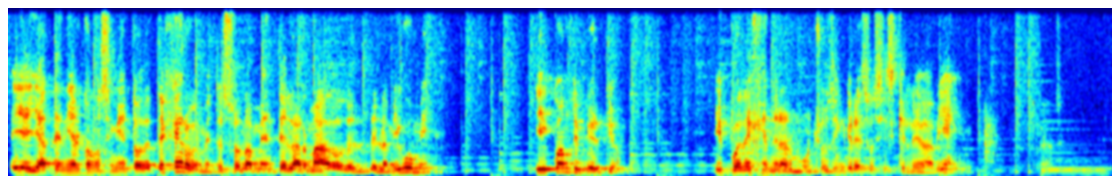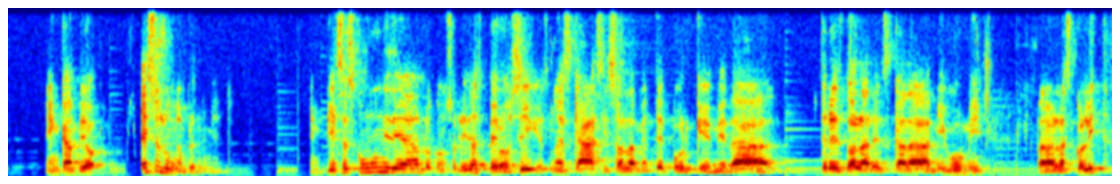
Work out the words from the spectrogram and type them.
Ella ya tenía el conocimiento de tejer, obviamente solamente el armado del, del amigumi. ¿Y cuánto invirtió? Y puede generar muchos ingresos si es que le va bien. En cambio, eso es un emprendimiento. Empiezas con una idea, lo consolidas, pero sigues. No es casi solamente porque me da 3 dólares cada amigumi para las colitas.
